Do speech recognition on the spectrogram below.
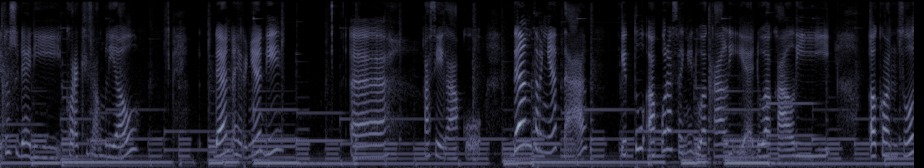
itu sudah dikoreksi sama beliau. Dan akhirnya di uh, kasih ke aku. Dan ternyata itu aku rasanya dua kali ya dua kali uh, konsul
